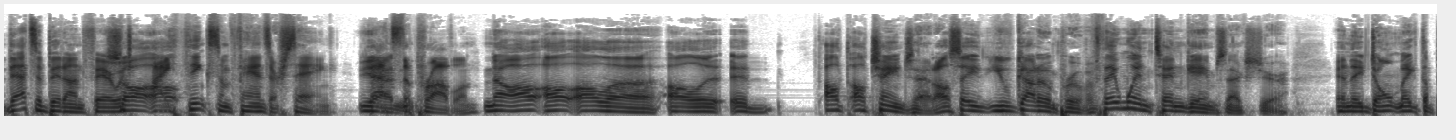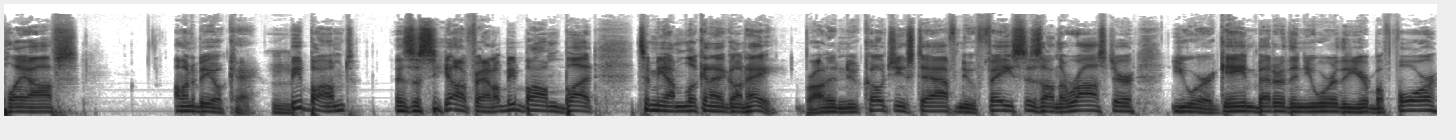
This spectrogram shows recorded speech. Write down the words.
that's a bit unfair, So which I I'll- think some fans are saying. Yeah, that's the problem. No, I'll I'll I'll uh, I'll, uh, I'll I'll change that. I'll say you've got to improve. If they win ten games next year and they don't make the playoffs, I'm going to be okay. Be bummed as a Seahawks fan. I'll be bummed, but to me, I'm looking at it going, hey, brought in new coaching staff, new faces on the roster. You were a game better than you were the year before.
